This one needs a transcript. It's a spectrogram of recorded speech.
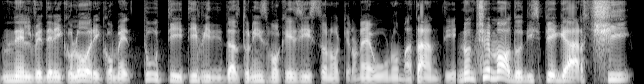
nel vedere i colori, come tutti i tipi di daltonismo che esistono, che non è uno ma tanti, non c'è modo di spiegarci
